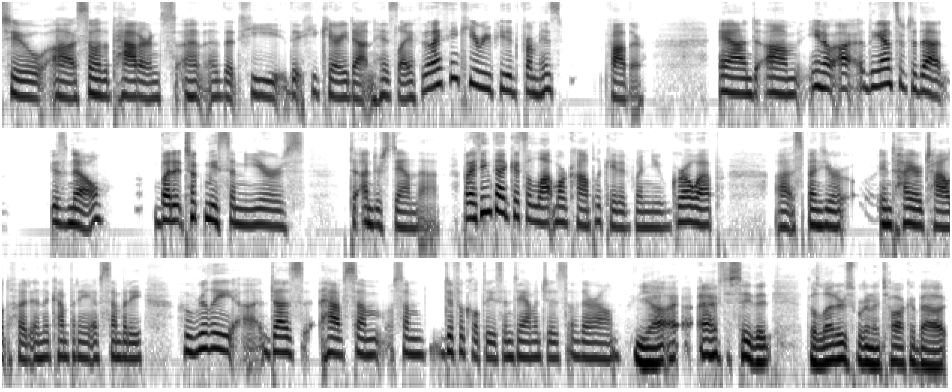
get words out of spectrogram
To uh, some of the patterns uh, that he that he carried out in his life that I think he repeated from his father, and um, you know I, the answer to that is no, but it took me some years to understand that. But I think that gets a lot more complicated when you grow up, uh, spend your entire childhood in the company of somebody who really uh, does have some some difficulties and damages of their own. Yeah, I, I have to say that the letters we're going to talk about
